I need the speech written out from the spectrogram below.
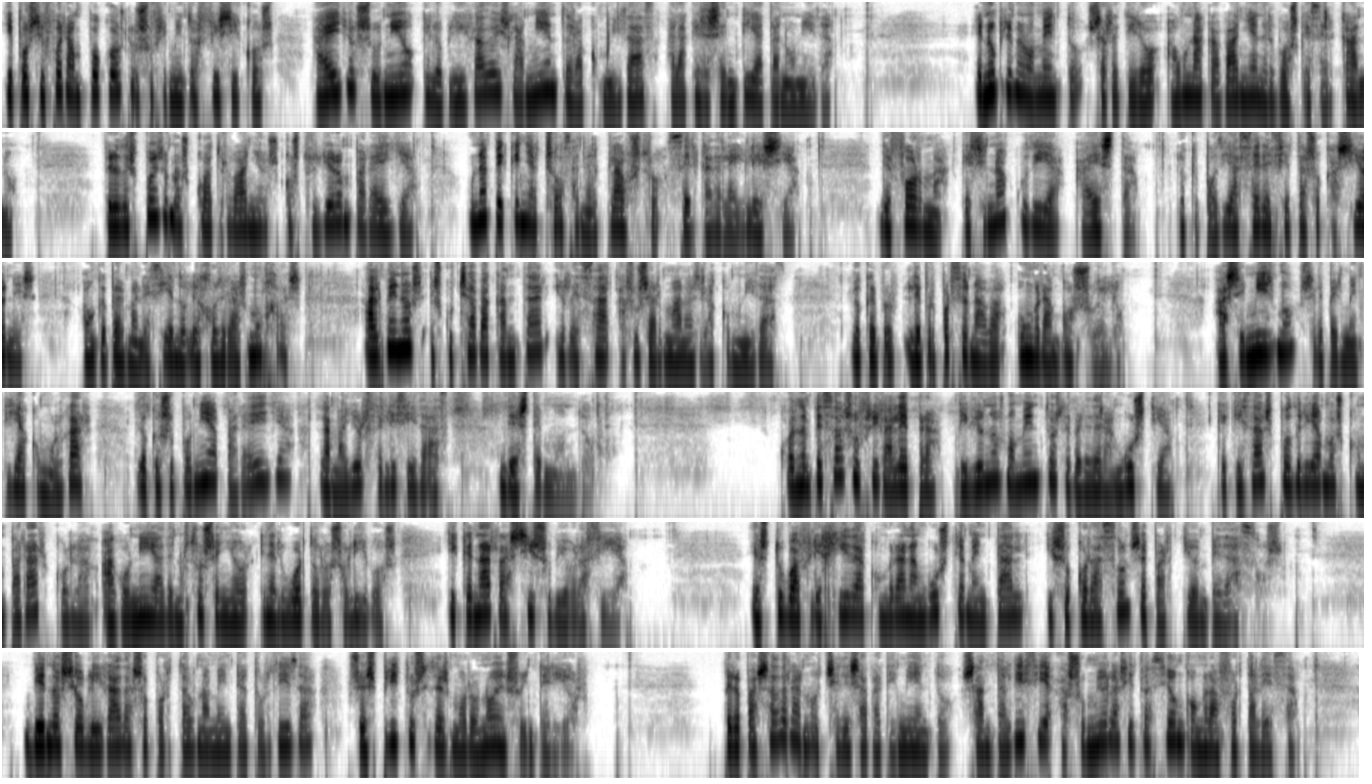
Y por si fueran pocos los sufrimientos físicos, a ellos se unió el obligado aislamiento de la comunidad a la que se sentía tan unida. En un primer momento se retiró a una cabaña en el bosque cercano, pero después de unos cuatro años construyeron para ella una pequeña choza en el claustro cerca de la iglesia, de forma que si no acudía a ésta, lo que podía hacer en ciertas ocasiones, aunque permaneciendo lejos de las monjas, al menos escuchaba cantar y rezar a sus hermanas de la comunidad, lo que le proporcionaba un gran consuelo. Asimismo, se le permitía comulgar, lo que suponía para ella la mayor felicidad de este mundo. Cuando empezó a sufrir la lepra, vivió unos momentos de verdadera angustia que quizás podríamos comparar con la agonía de nuestro Señor en el huerto de los olivos, y que narra así su biografía. Estuvo afligida con gran angustia mental y su corazón se partió en pedazos. Viéndose obligada a soportar una mente aturdida, su espíritu se desmoronó en su interior. Pero pasada la noche de ese abatimiento, Santa Alicia asumió la situación con gran fortaleza,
